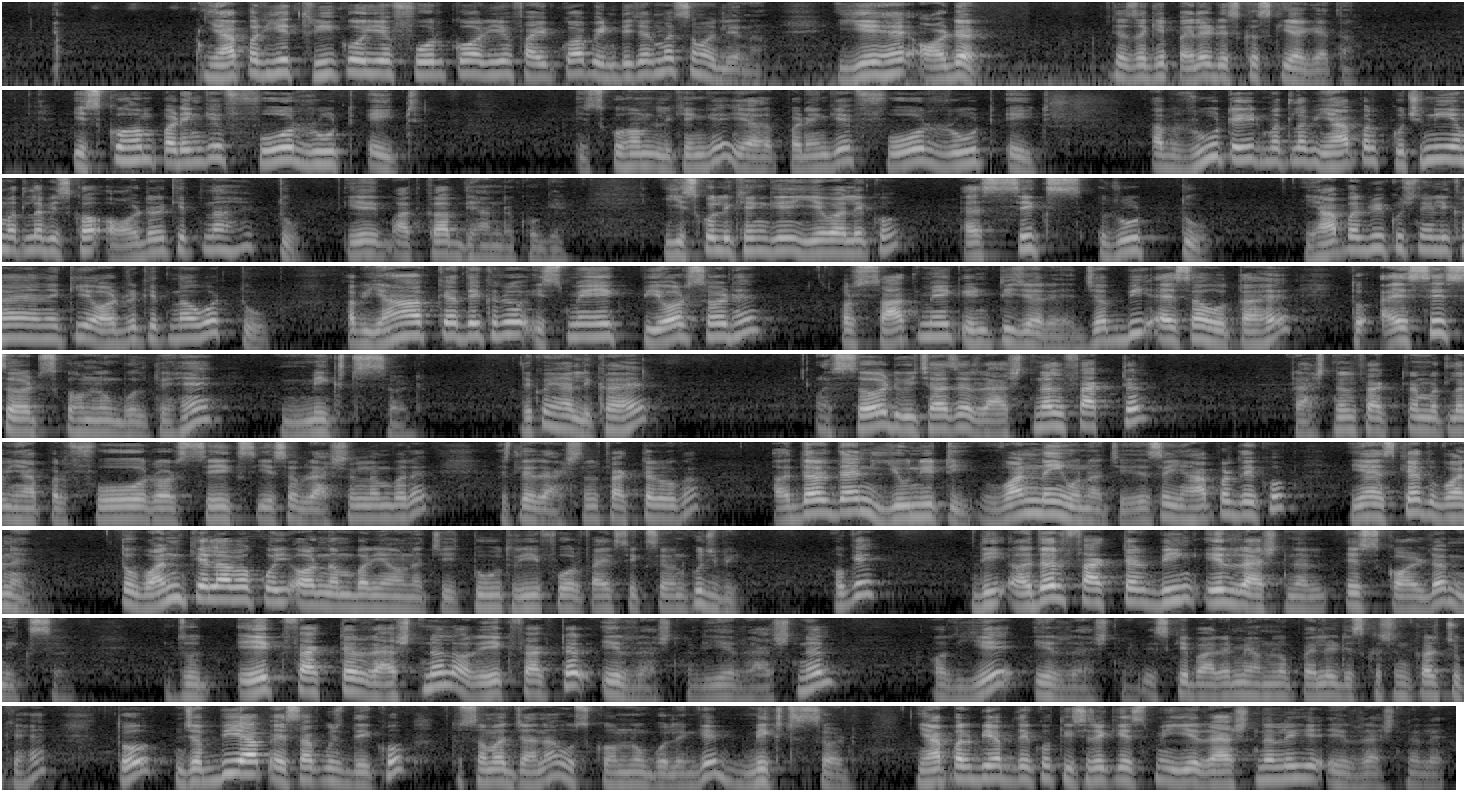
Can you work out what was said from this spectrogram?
यहाँ पर ये थ्री को, ये फोर को और ये फाइव को आप इंटीजर मत समझ लेना। ये है ऑर्डर जैसा कि पहले डिस्कस किया गया था। इसको हम पढ़ेंगे फोर रूट एट इसको हम लिखेंगे या पढ़ेंगे फोर रूट एट अब रूट एट मतलब यहाँ पर कुछ नहीं है मतलब इसका ऑर्डर कितना है? टू ये बात का आप ध्यान रखोगे। इसको लिखेंगे ये वाले को एस सिक्स रूट टू यहाँ पर भी कुछ नहीं लिखा है, यानी कि ऑर्डर कितना हुआ? टू अब यहाँ आप क्या देख रहे हो? इसमें एक प्योर सर्ड है और साथ में एक इंटीजर है। जब भी ऐसा होता है तो ऐसे सर्ड्स को हम लोग बोलते हैं मिक्स्ड सर्ड देखो यहाँ लिखा है surd which has a rational factor rational factor मतलब यहाँ पर फोर और सिक्स ये सब रैशनल नंबर है, इसलिए रैशनल फैक्टर होगा। अदर देन यूनिटी वन नहीं होना चाहिए। जैसे यहाँ पर देखो, यहाँ इसके बाद वन है। तो वन के अलावा कोई और नंबर यहाँ होना चाहिए। Two three four five six seven कुछ भी। Okay the other factor being irrational is called a mixer जो एक फैक्टर रैशनल और एक फैक्टर इेशनल ये रैशनल और ये इेशनल इसके बारे में हम लोग पहले डिस्कशन कर चुके हैं। तो जब भी आप ऐसा कुछ देखो तो समझ जाना उसको हम लोग बोलेंगे मिक्स्ड सर्ड यहाँ पर भी आप देखो, तीसरे केस में ये रैशनल है, ये इेशनल है।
